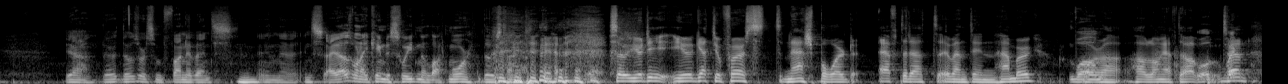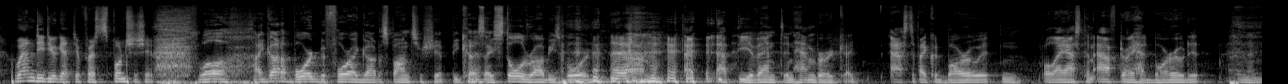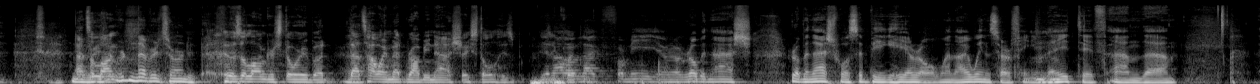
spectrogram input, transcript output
yeah. There, those were some fun events. Mm. In, uh, in, that was when I came to Sweden a lot more those times. So you you get your first Naish board after that event in Hamburg? Well- or uh, how long after? well, when when did you get your first sponsorship? well, I got a board before I got a sponsorship because I stole Robby's board um, at, at the event in Hamburg. I asked if I could borrow it, and well, I asked him after I had borrowed it, and then that's never, a long. never returned it. It was a longer story, but that's how I met Robby Naish. I stole his, his You know, equipment. like for me, you know, Robby Naish, Robby Naish was a big hero when I windsurfing in Mhm. native, and um,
